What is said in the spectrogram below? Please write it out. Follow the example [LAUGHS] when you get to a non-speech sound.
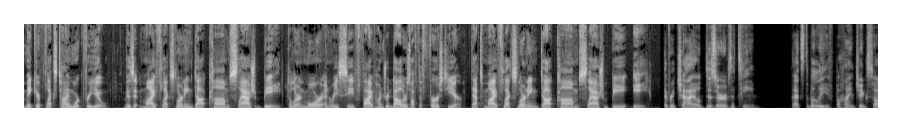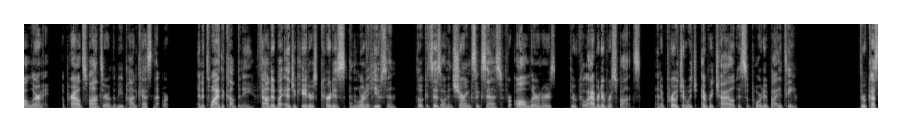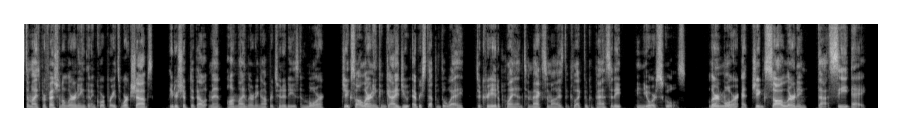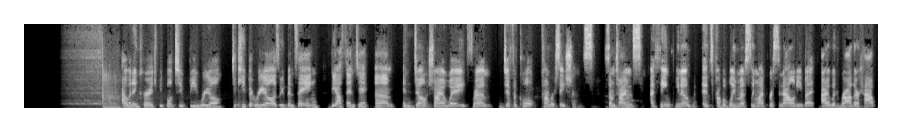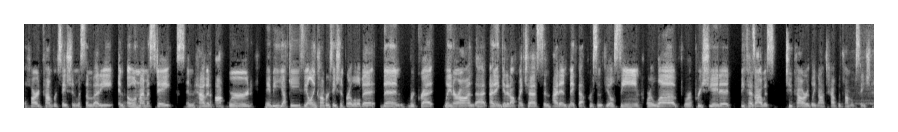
Make your flex time work for you. Visit myflexlearning.com slash B to learn more and receive $500 off the first year. That's myflexlearning.com slash BE. Every child deserves a team. That's the belief behind Jigsaw Learning, a proud sponsor of the B Podcast Network. And it's why the company, founded by educators Curtis and Lorna Hewson, focuses on ensuring success for all learners through collaborative response an approach in which every child is supported by a team. Through customized professional learning that incorporates workshops, leadership development, online learning opportunities, and more, Jigsaw Learning can guide you every step of the way to create a plan to maximize the collective capacity in your schools. Learn more at jigsawlearning.ca. I would encourage people to be real, to keep it real, as we've been saying, be authentic, um, and don't shy away from difficult conversations. Sometimes I think, you know, it's probably mostly my personality, but I would rather have the hard conversation with somebody and own my mistakes and have an awkward, maybe yucky feeling conversation for a little bit than regret later on that I didn't get it off my chest and I didn't make that person feel seen or loved or appreciated because I was too cowardly not to have the conversation.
